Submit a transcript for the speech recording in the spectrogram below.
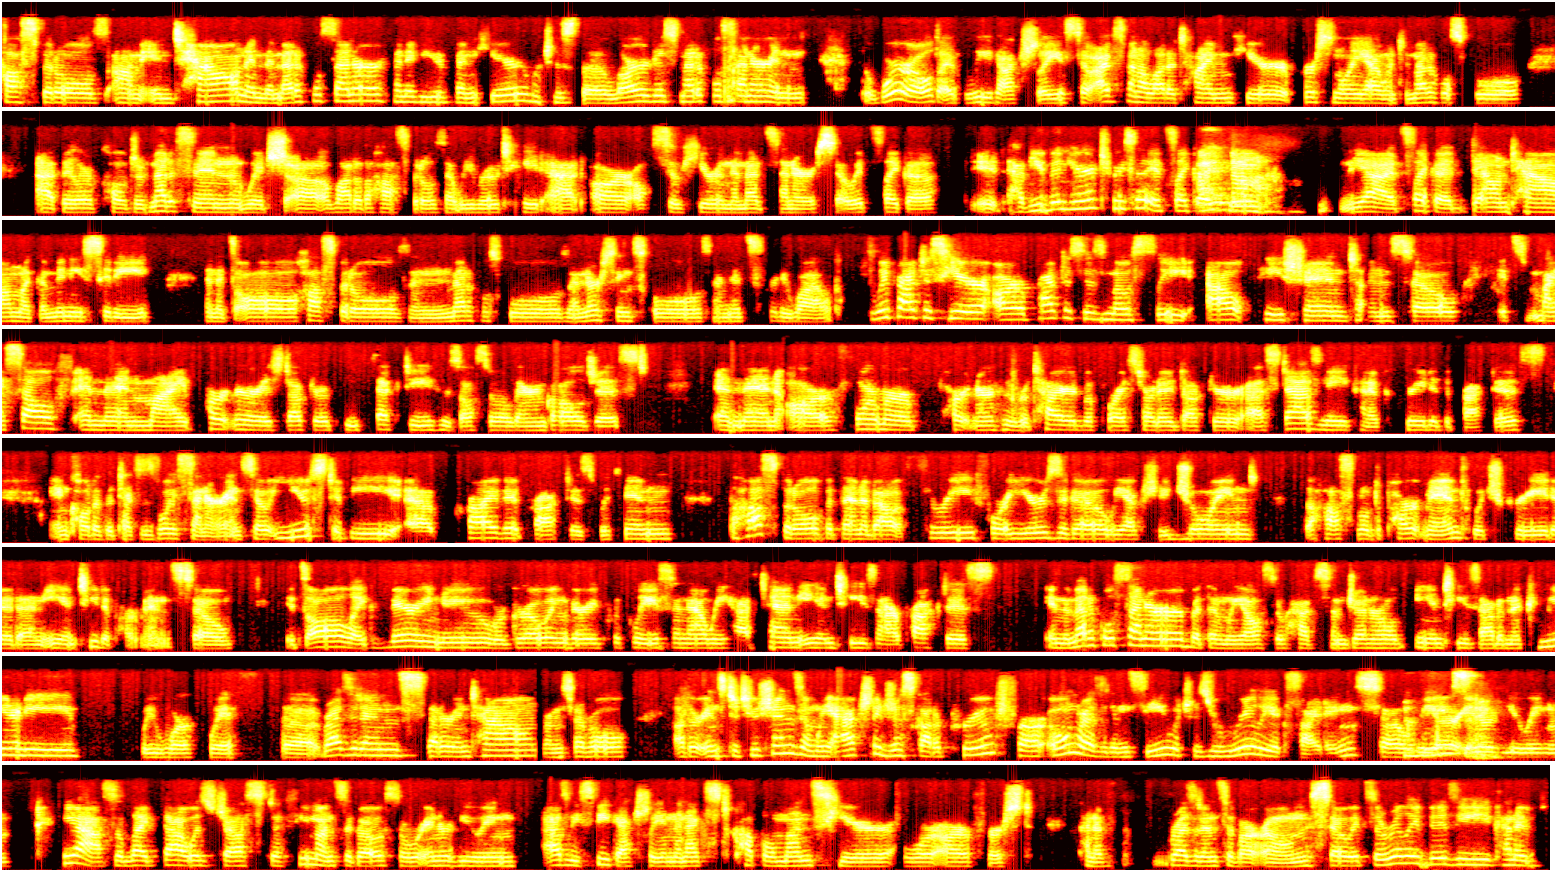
hospitals um, in town in the medical center. If any of you have been here, which is the largest medical center in the world, I believe, actually. So I've spent a lot of time here personally. I went to medical school at Baylor College of Medicine, which uh, a lot of the hospitals that we rotate at are also here in the med center. So it's like a, it, have you been here, Teresa? It's like a big, yeah, it's like a downtown, like a mini city and it's all hospitals and medical schools and nursing schools, and it's pretty wild. So we practice here. Our practice is mostly outpatient, and so it's myself, and then my partner is Dr. Apu who's also a laryngologist, and then our former partner who retired before I started, Dr. Uh, Stasney, kind of created the practice and called it the Texas Voice Center. And so it used to be a private practice within the hospital, but then about three, four years ago, we actually joined the hospital department, which created an ENT department. So it's all like very new. We're growing very quickly. So now we have 10 ENTs in our practice in the medical center, but then we also have some general ENTs out in the community. We work with the residents that are in town from several other institutions. And we actually just got approved for our own residency, which is really exciting. So Amazing. we are interviewing. Yeah. So, like, that was just a few months ago. So, we're interviewing as we speak, actually, in the next couple months here for our first kind of residents of our own. So it's a really busy kind of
